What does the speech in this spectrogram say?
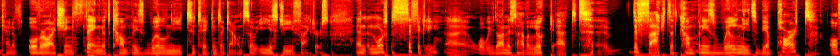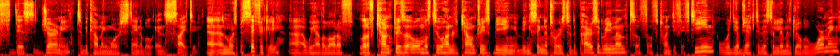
kind of overarching thing that companies will need to take into account. So ESG factors, and, and more specifically, uh, what we've done is to have a look at uh, the fact that companies will need to be a part of this journey to becoming more sustainable in society. And, and more specifically, uh, we have a lot of lot of countries, almost 200 countries, being being signatories to the Paris Agreement of, of 2015, where the objective is to limit global warming.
